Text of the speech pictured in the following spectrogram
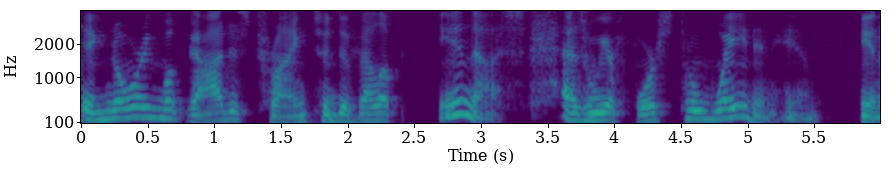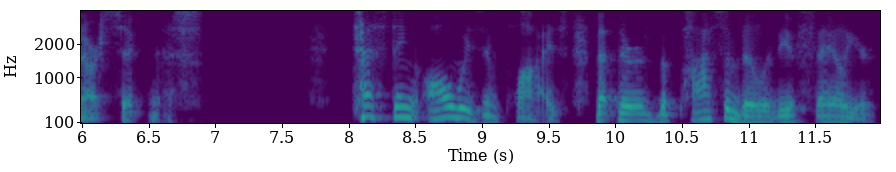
ignoring what God is trying to develop in us as we are forced to wait in Him in our sickness? Testing always implies that there is the possibility of failure.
